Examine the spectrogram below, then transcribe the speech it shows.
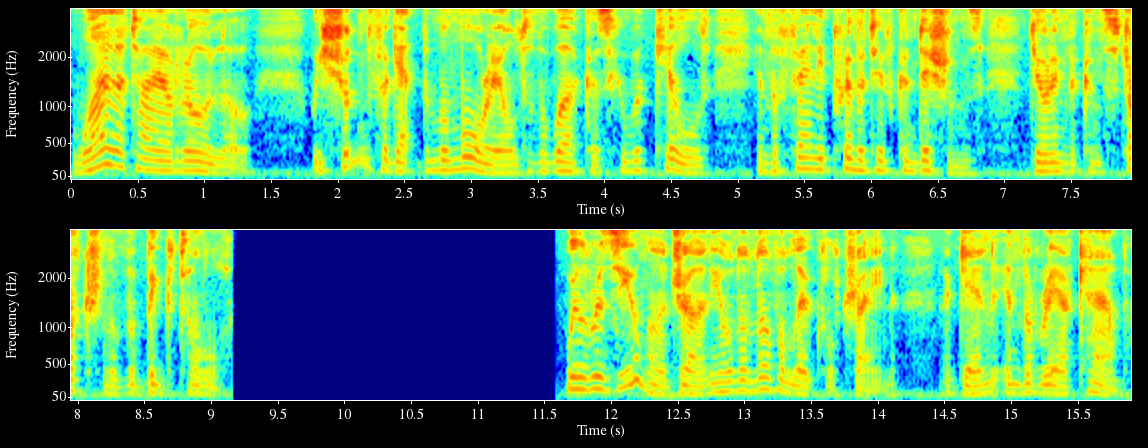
While at Airolo, we shouldn't forget the memorial to the workers who were killed in the fairly primitive conditions during the construction of the big tunnel. We'll resume our journey on another local train, again in the rear cab.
